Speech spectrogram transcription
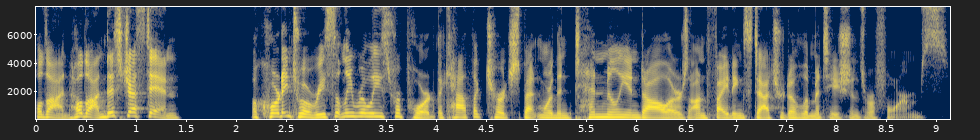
hold on, hold on. This just in. According to a recently released report, the Catholic Church spent more than $10 million on fighting statute of limitations reforms.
